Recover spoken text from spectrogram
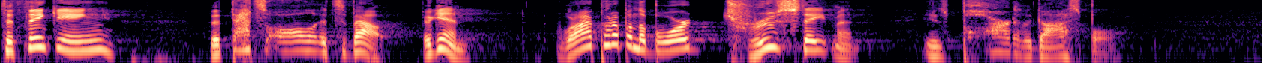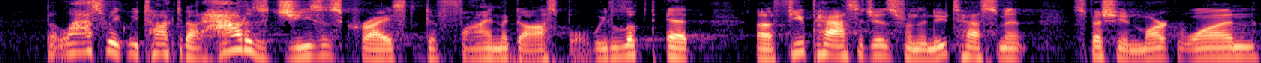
to thinking that that's all it's about? Again, what I put up on the board, true statement, is part of the gospel. But last week we talked about how does Jesus Christ define the gospel? We looked at a few passages from the New Testament, especially in Mark 1,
